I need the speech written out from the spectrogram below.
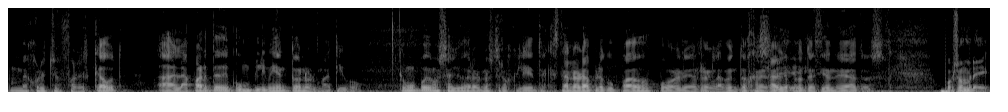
mejor dicho, Forest Scout, a la parte de cumplimiento normativo. ¿Cómo podemos ayudar a nuestros clientes que están ahora preocupados por el Reglamento General Sí. de Protección de Datos? Pues hombre,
